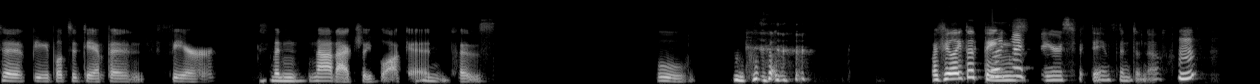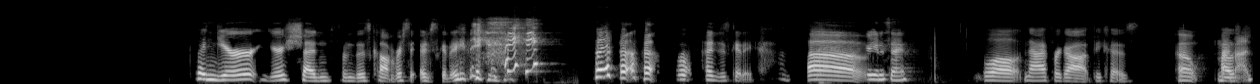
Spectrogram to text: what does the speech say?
to be able to dampen fear, but Mhm. not actually block it because, ooh, I feel like the I feel like my fear's dampened enough. Hmm? When you're you're shunned from this conversation. I'm just kidding. I'm just kidding. What Um, are you gonna say? well, now I forgot because Oh, I my was bad.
